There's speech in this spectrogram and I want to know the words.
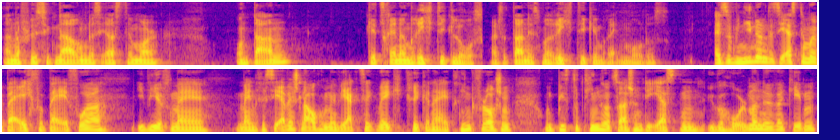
einer Flüssignahrung das erste Mal. Und dann geht's Rennen richtig los. Also dann ist man richtig im Rennmodus. Also wenn ich dann das erste Mal bei euch vorbeifahre, ich wirf mein, mein Reserveschlauch und mein Werkzeug weg, kriege eine neue Trinkflaschen und bis dorthin hat es auch schon die ersten Überholmanöver gegeben.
